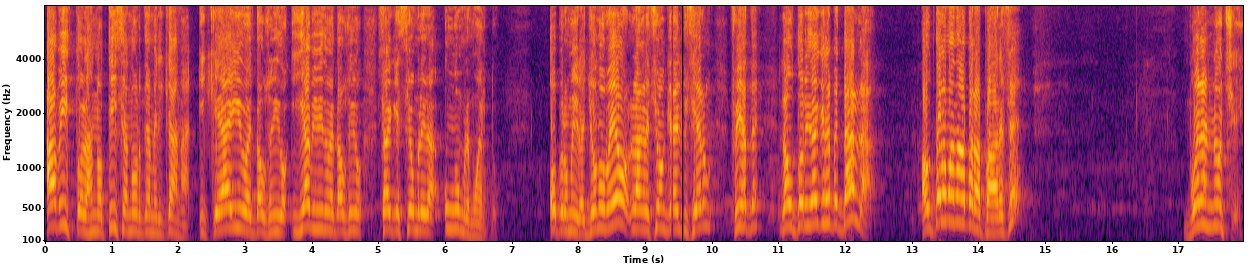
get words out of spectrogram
ha visto las noticias norteamericanas y que ha ido a Estados Unidos y ha vivido en Estados Unidos, sabe que ese hombre era un hombre muerto. Oh, pero mira, yo no veo la agresión que a él le hicieron. Fíjate, la autoridad hay que respetarla. A usted lo mandaba para parece. Buenas noches.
